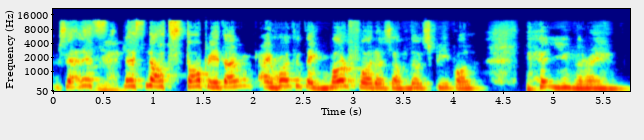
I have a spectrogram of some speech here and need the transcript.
Let's right. let's not stop it. I'm, I want to take more photos of those people in the rain.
